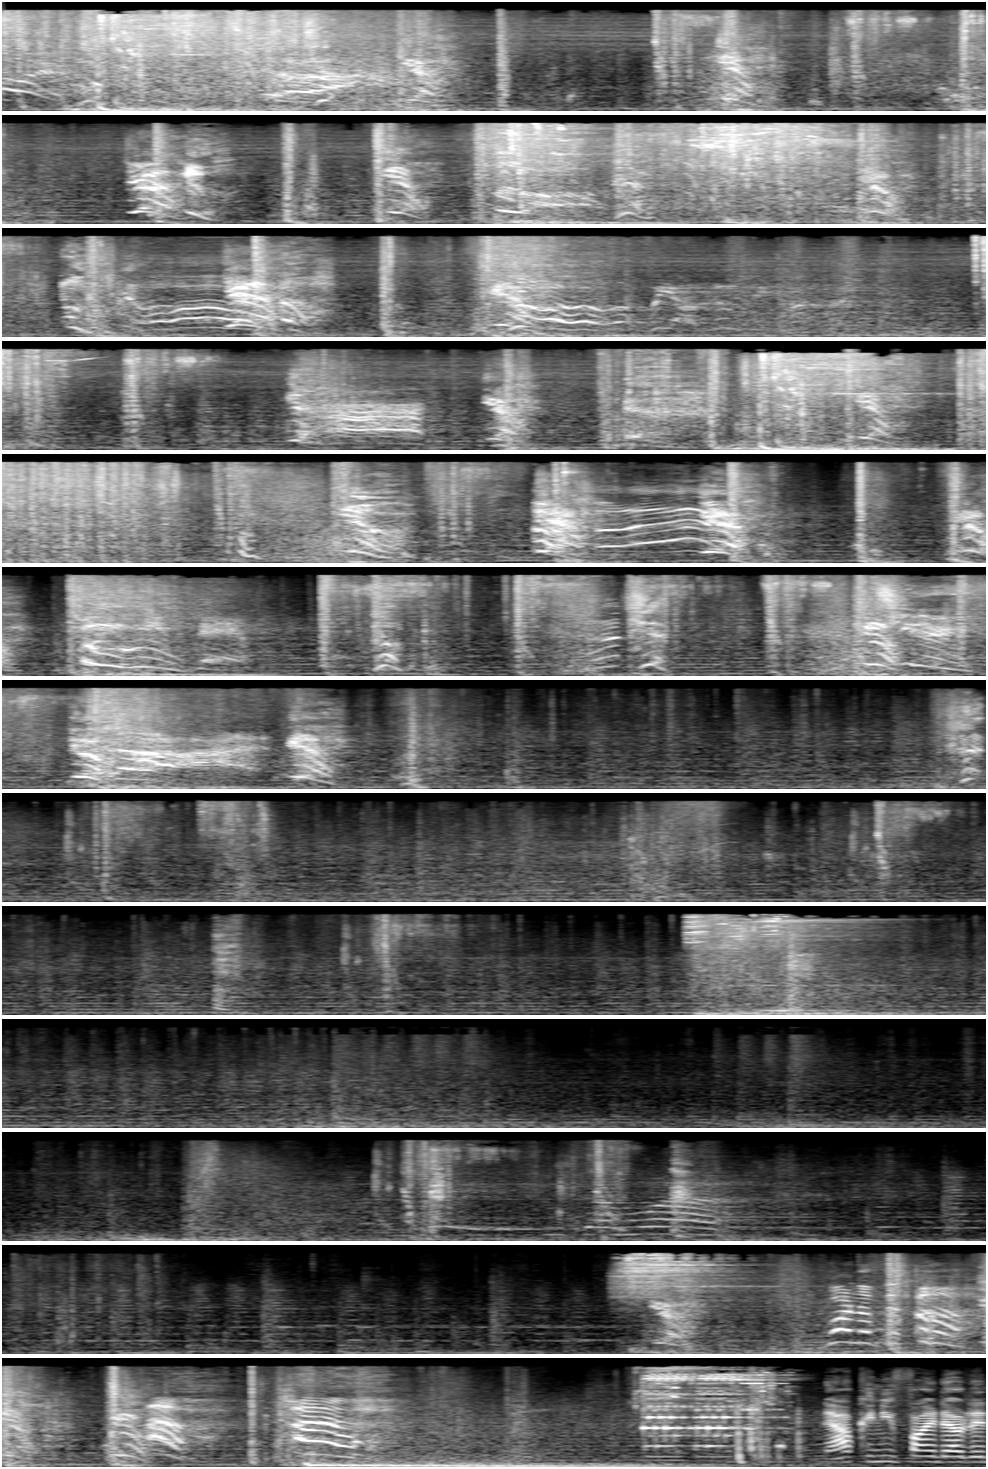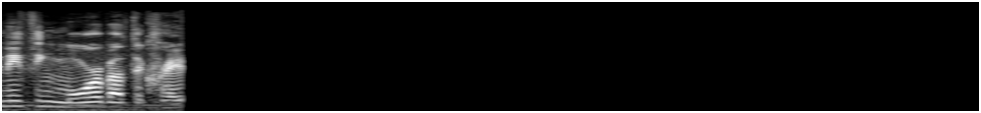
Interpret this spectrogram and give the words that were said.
One of the... Uh, uh, uh. Now can you find out anything more about the Kraven?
